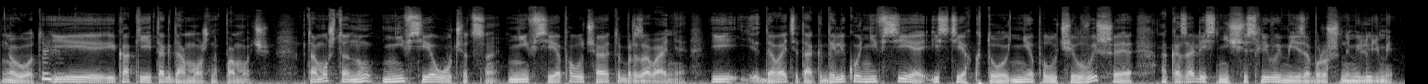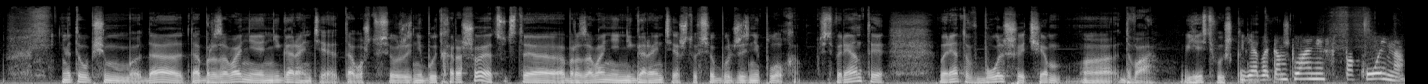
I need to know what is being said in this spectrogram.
Вот. Угу. И, и как ей тогда можно помочь? Потому что, ну, не все учатся, не все получают образование. И давайте так, далеко не все из тех, кто не получил высшее, оказались несчастливыми и заброшенными людьми. Это, в общем, да, образование не гарантия того, что все в жизни будет хорошо, и отсутствие образования не гарантия, что все будет в жизни плохо. То есть варианты, вариантов больше, чем э, два есть вышка. Я в этом вышка. плане спокойно.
